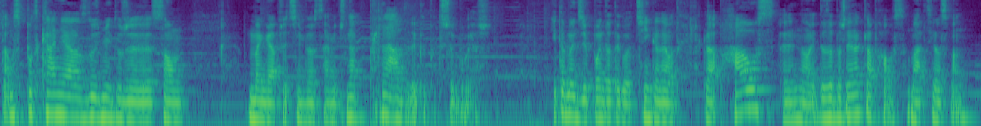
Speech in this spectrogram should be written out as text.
tam spotkania z ludźmi, którzy są mega przedsiębiorcami, czy naprawdę tego potrzebujesz? I to będzie puenta tego odcinka na temat Clubhouse. No i do zobaczenia na Clubhouse. Martin Osman.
